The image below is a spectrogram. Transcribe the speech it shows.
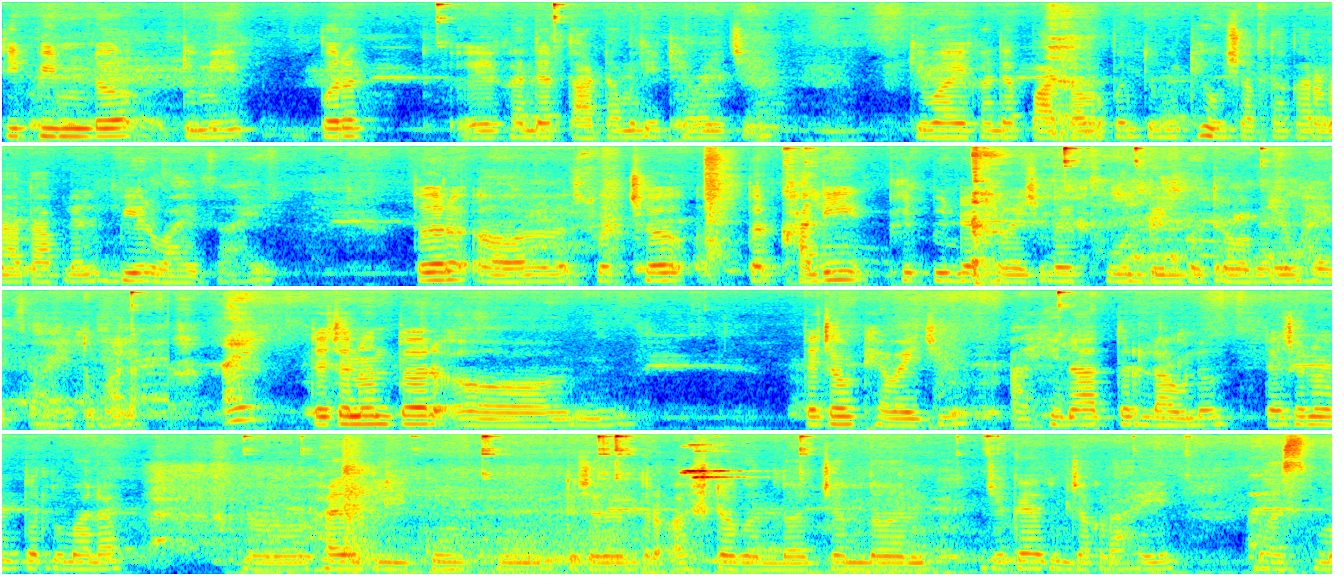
ती पिंड तुम्ही परत एखाद्या ताटामध्ये ठेवायची किंवा एखाद्या पाटावर पण तुम्ही ठेवू शकता कारण आता आपल्याला बेल व्हायचं आहे. तर स्वच्छ तर खाली पिंड ठेवायची नाही फूल बेलपत्र वगैरे व्हायचं आहे तुम्हाला. त्याच्यानंतर त्याच्यावर ठेवायची. हिना अत्तर लावलं त्याच्यानंतर तुम्हाला हळदी कुंकू त्याच्यानंतर अष्टगंध चंदन जे काय तुमच्याकडं आहे भस्म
